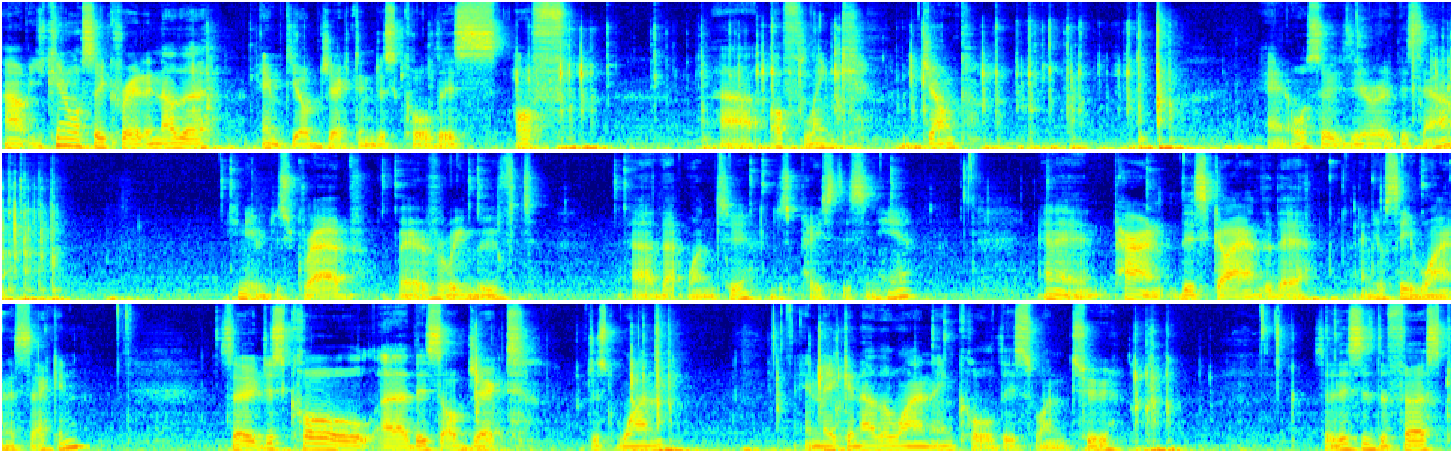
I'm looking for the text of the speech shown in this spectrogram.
Uh, you can also create another empty object and just call this off uh, off link jump also zero this out. You can even just grab wherever we moved uh, that one to, just paste this in here and then parent this guy under there and you'll see why in a second. So just call uh, this object just one and make another one and call this one two. So this is the first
